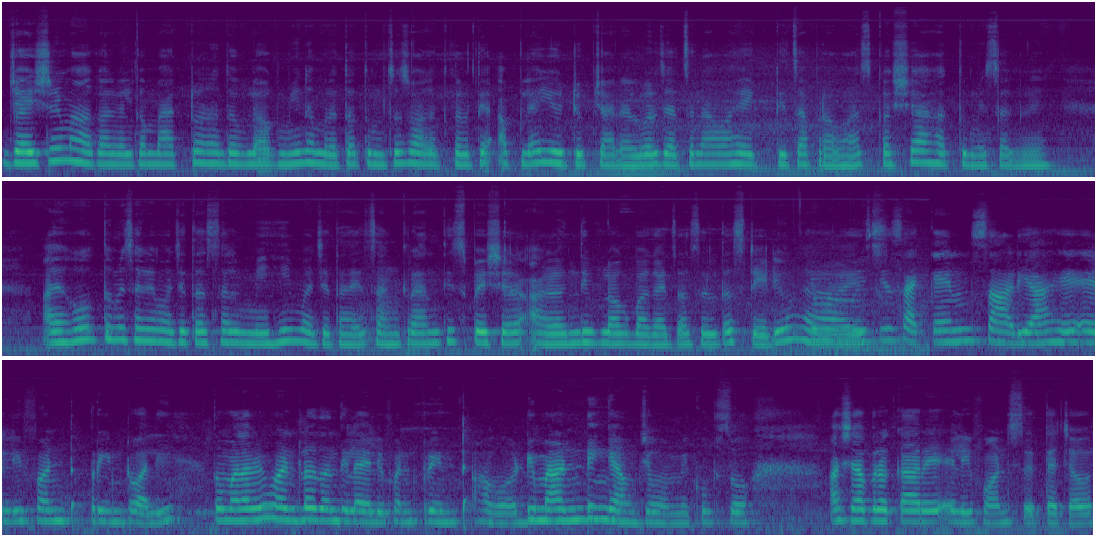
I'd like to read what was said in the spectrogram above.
जय Shri Mahakal welcome back to another vlog मी नम्रता तुमचं स्वागत करते आपल्या यूट्यूब चॅनलवर ज्याचं नाव आहे एकटीचा प्रवास. कसे आहात तुम्ही सगळे? आय होप तुम्ही सगळे मजेत असाल. मीही मजेत आहे. संक्रांती स्पेशल आळंदी व्लॉग बघायचा असेल तर स्टेडियम मम्मीची सेकंड साडी आहे एलिफंट प्रिंटवाली तुम्हाला मी म्हटलं होतं तिला एलिफंट प्रिंट हवं. डिमांडिंग आहे आमची मम्मी खूप. सो अशा प्रकारे एलिफंट्स आहेत त्याच्यावर.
